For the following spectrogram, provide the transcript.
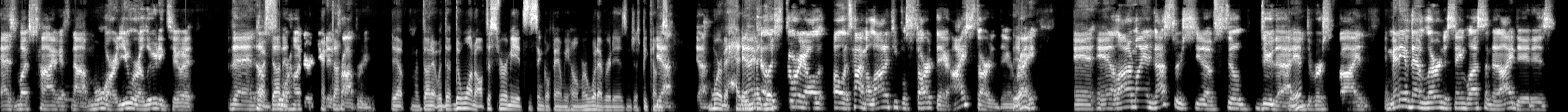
as much time, if not more. You were alluding to it than no, a 400 unit done, property. Yep, I've done it with the, the one off. This for me, it's the single family home or whatever it is, and just becomes yeah, yeah. more of a headache. And I tell this story all all the time. A lot of people start there. I started there, yeah. right? And, and a lot of my investors, you know, still do that Yeah. and diversify. And, and many of them learned the same lesson that I did is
